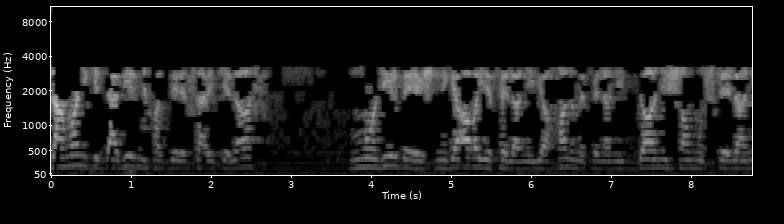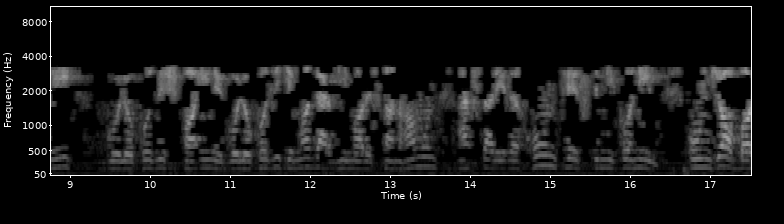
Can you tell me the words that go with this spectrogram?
زمانی که دبیر می‌خواد بره سر کلاس مدیر بهش میگه آقای فلانی یا خانم فلانی دانش آموز فلانی گلوکوزش پایینه گلوکوزی که ما در بیمارستان هامون از طریق خون تست می‌کنیم. اونجا با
